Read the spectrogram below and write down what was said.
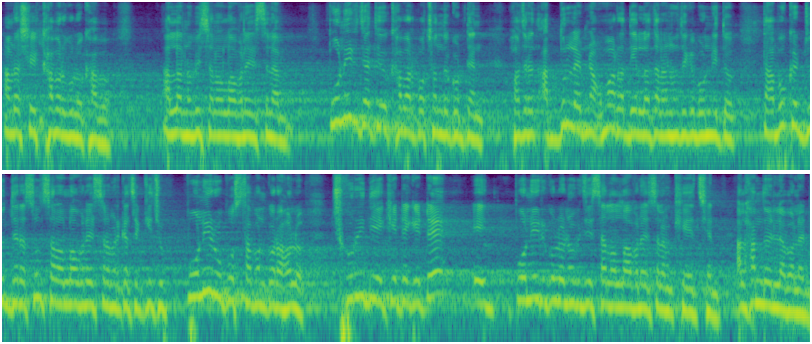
আমরা সেই খাবারগুলো খাব। আল্লাহ নবী সাল্লাহ আলাইসাল্লাম পনির জাতীয় খাবার পছন্দ করতেন। হজরত আবদুল্লাহ ইবনা ওমর রাদি আল্লাহ তালাহ থেকে বর্ণিত, তাবুকের যুদ্ধে রাসুল সাল্লাহ আলি ইসলামের কাছে কিছু পনির উপস্থাপন করা হলো। ছুরি দিয়ে কেটে কেটে এই পনিরগুলো নবীজি সাল্লাহ আলি খেয়েছেন। আলহামদুলিল্লাহ বলেন।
